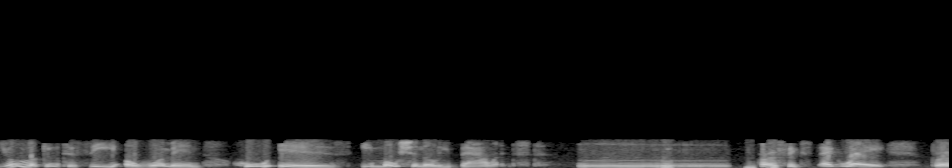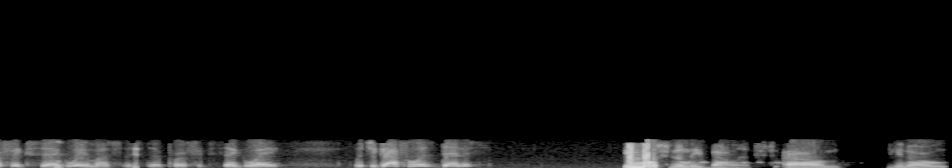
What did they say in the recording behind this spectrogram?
you're looking to see a woman who is emotionally balanced. Mm, perfect segue. Perfect segue, my sister. Perfect segue. What you got for us, Dennis? Emotionally balanced. Um, you know,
